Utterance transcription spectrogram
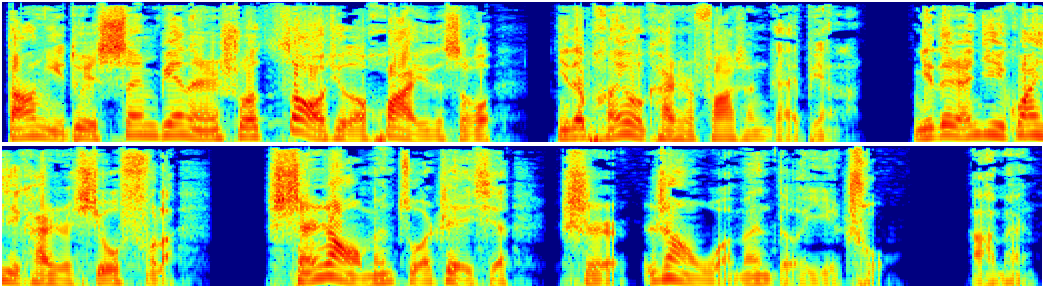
当你对身边的人说造就的话语的时候，你的朋友开始发生改变了，你的人际关系开始修复了。神让我们做这些，是让我们得益处。阿门。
